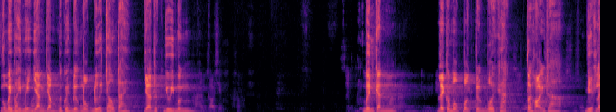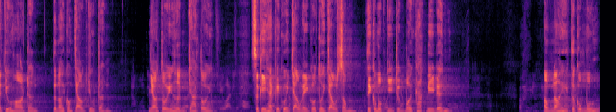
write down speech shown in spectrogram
Ngồi máy bay mấy dạng dặm mới quen được một đứa cháu trai Và rất vui mừng. Bên cạnh lại có một bậc trưởng bối khác, Tôi hỏi ra, Biết là chú họ Trần? Tôi nói, con chào chú Trần. Nhỏ tuổi hơn cha tôi. Sau khi hai cái cúi chào này của tôi chào xong, Thì có một vị trưởng bối khác đi đến. Ông nói, tôi cũng muốn,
